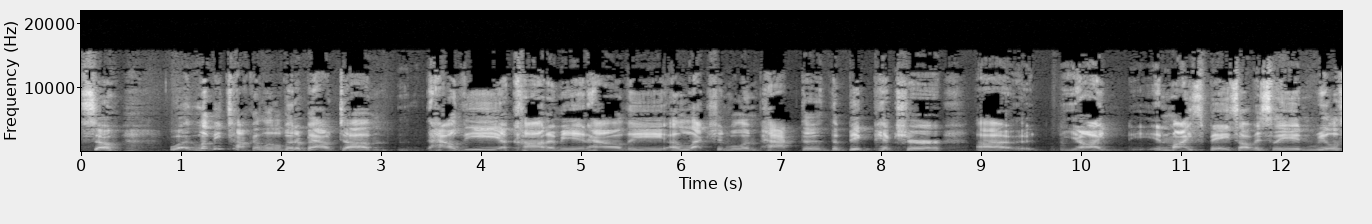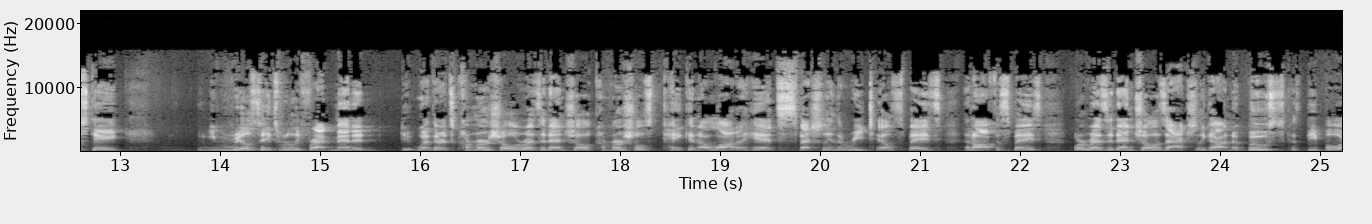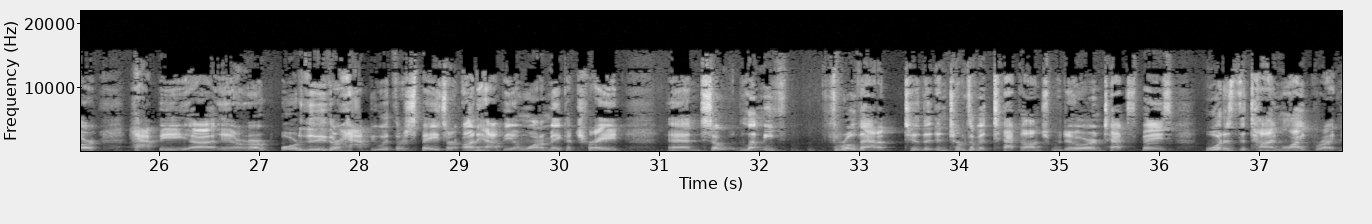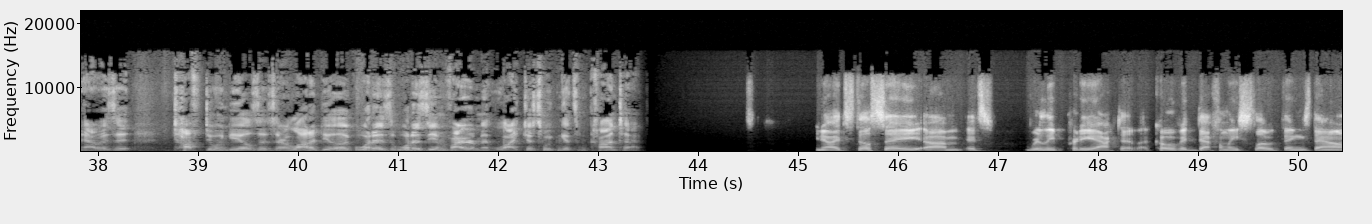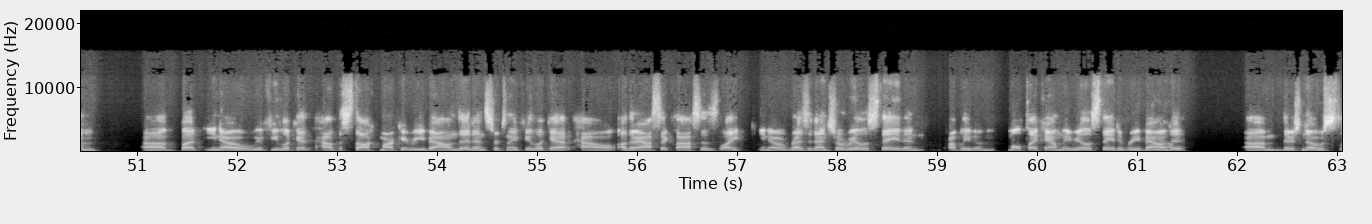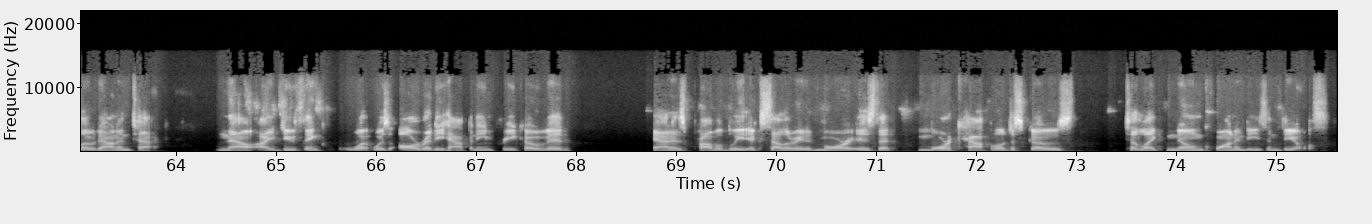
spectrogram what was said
so, let me talk a little bit about um, how the economy and how the election will impact the, the big picture. Uh, you know, I in my space, obviously in real estate, real estate's really fragmented whether it's commercial or residential, commercial's taken a lot of hits, especially in the retail space and office space, where residential has actually gotten a boost because people are happy uh, or, or they're either happy with their space or unhappy and want to make a trade. And so let me throw that up to the in terms of a tech entrepreneur and tech space. What is the time like right now? Is it tough doing deals? Is there a lot of deals? Like what is what is the environment like? Just so we can get some context. You know, I'd still say um, it's really pretty active. COVID definitely slowed things down. Uh, but you know, if you look at how the stock market rebounded, and certainly if you look at how other asset classes like you know residential real estate and probably even multifamily real estate have rebounded, yeah. um, there's no slowdown in tech. now, I do think what was already happening pre COVID and is probably accelerated more is that more capital just goes to like known quantities and deals.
